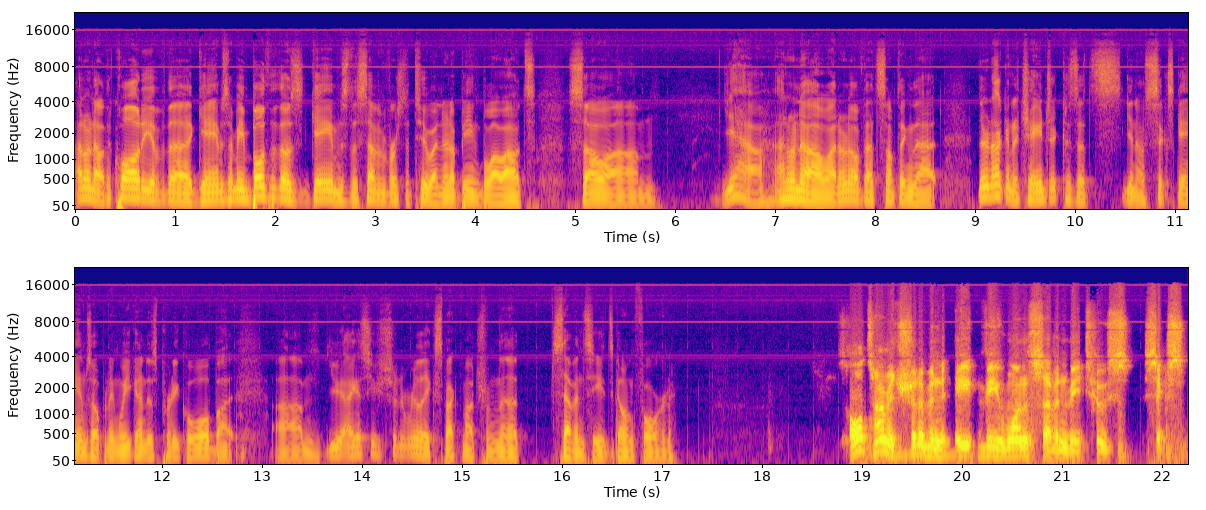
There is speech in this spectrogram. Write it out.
I don't know the quality of the games. I mean both of those games, the seven versus the two, ended up being blowouts. So um yeah I don't know. I don't know if that's something that they're not going to change it because it's you know six games opening weekend is pretty cool, but um, you I guess you shouldn't really expect much from the seven seeds going forward. All time, it should have been 8v1, 7v2, 6v3,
